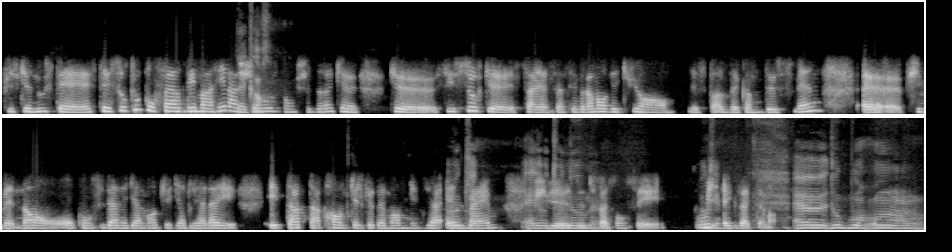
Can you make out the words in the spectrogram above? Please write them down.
puisque nous, c'était surtout pour faire démarrer la chose. Donc, je dirais que que c'est sûr que ça, ça s'est vraiment vécu en l'espace de comme deux semaines. Euh, puis maintenant, on, on, considère également que Gabriella est, est apte à prendre quelques demandes médias elle-même. Okay. Elle puis, autonome. de toute façon, c'est oui, okay. exactement. Euh, donc bon, on,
